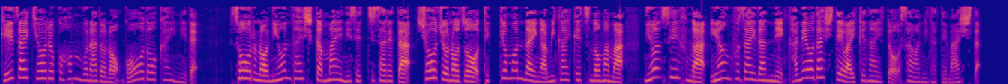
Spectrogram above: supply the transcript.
経済協力本部などの合同会議で、ソウルの日本大使館前に設置された少女の像撤去問題が未解決のまま、日本政府が慰安婦財団に金を出してはいけないと騒ぎ立てました。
